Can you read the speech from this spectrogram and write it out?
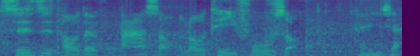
狮子头的把手，楼梯扶手，看一下。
